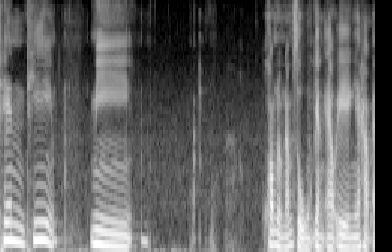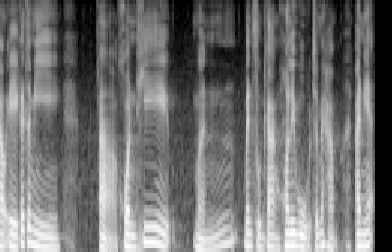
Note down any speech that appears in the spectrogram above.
เช่นที่มีความเหลื่อมล้ำสูงอย่าง LA เนี่ยครับ LA ก็จะมีคนที่เหมือนเป็นศูนย์กลางฮอลลีวูดใช่ไหมครับ อันเนี้ย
